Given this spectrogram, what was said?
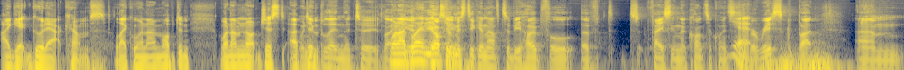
I get good outcomes. Like when I'm optim, when I'm not just optim- when you blend the two. Like when I blend, you're optimistic two. enough to be hopeful of t- facing the consequences yeah. of a risk, but um,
